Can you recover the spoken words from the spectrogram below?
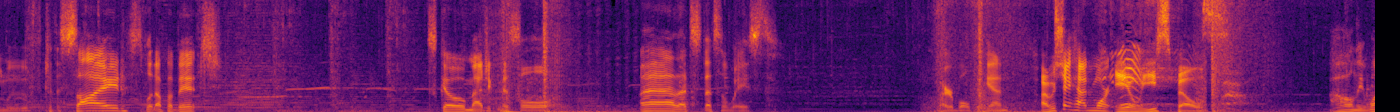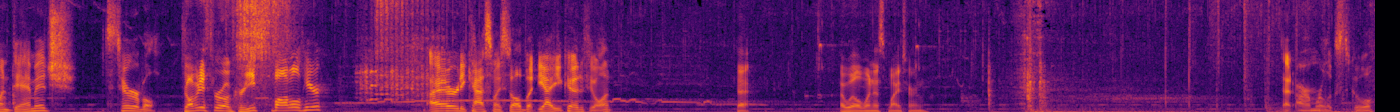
gonna move to the side, split up a bit. Let's go magic missile. Ah, that's that's a waste. Firebolt again. I wish I had more AoE spells. Oh, only one damage. It's terrible. Do you want me to throw a grease bottle here? I already cast my spell, but yeah, you could if you want. Okay. I will when it's my turn. That armor looks cool.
